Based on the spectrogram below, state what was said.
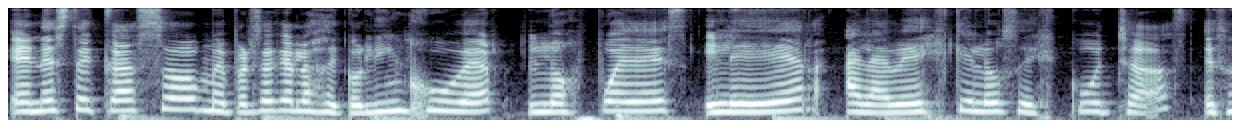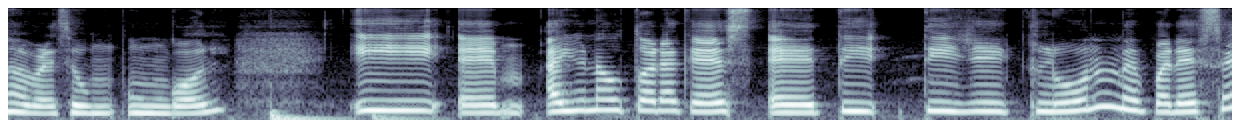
En este caso, me parece que los de Colin Hoover los puedes leer a la vez que los escuchas. Eso me parece un, un gol. Y em, hay una autora que es eh, T- T.G. Klune, me parece,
